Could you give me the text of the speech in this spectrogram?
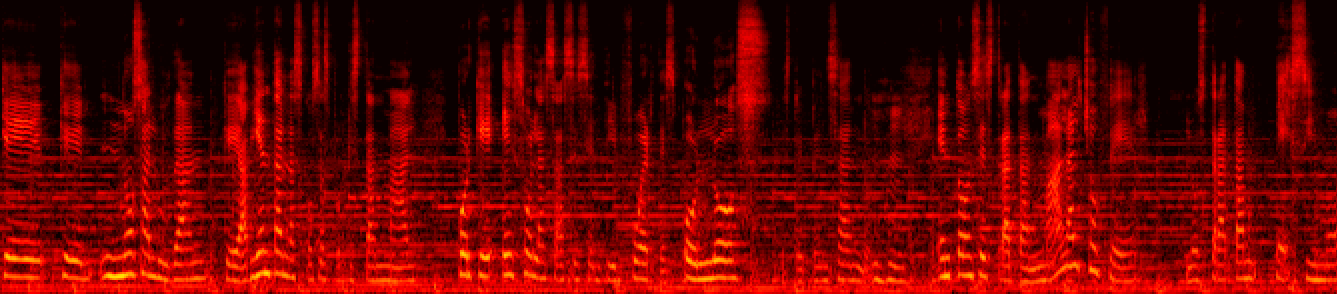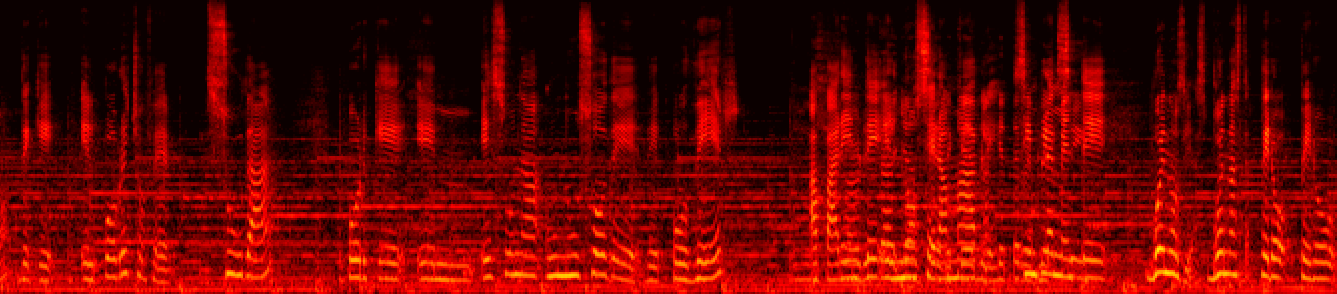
que, no saludan, que avientan las cosas porque están mal, porque eso las hace sentir fuertes, o los, estoy pensando. Entonces tratan mal al chofer, los tratan pésimo, de que el pobre chofer suda porque em, es una, un uso de, poder aparente el no ser amable. Simplemente buenos días, buenas pero pero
